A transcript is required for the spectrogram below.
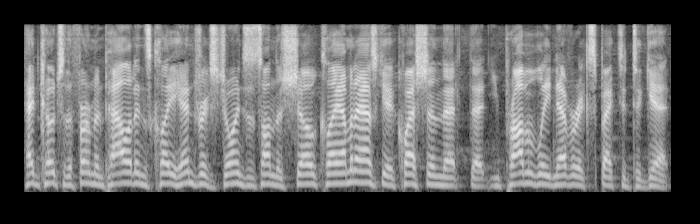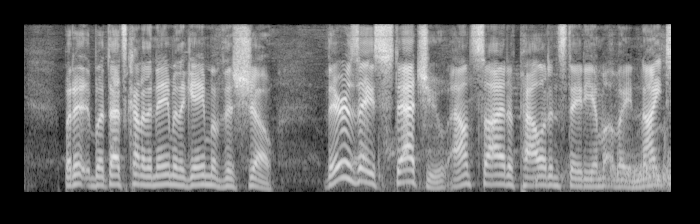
Head coach of the Furman Paladins, Clay Hendrix, joins us on the show. Clay, I'm going to ask you a question that that you probably never expected to get, but it, but that's kind of the name of the game of this show. There is a statue outside of Paladin Stadium of a knight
